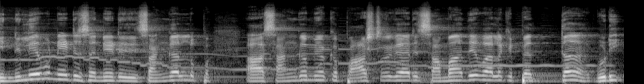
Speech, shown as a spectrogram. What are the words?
ఎన్ని లేవు నేటి స- నేటి సంఘాల్లో ఆ సంఘం యొక్క పాస్టర్ గారి సమాధి వాళ్ళకి పెద్ద గుడి.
